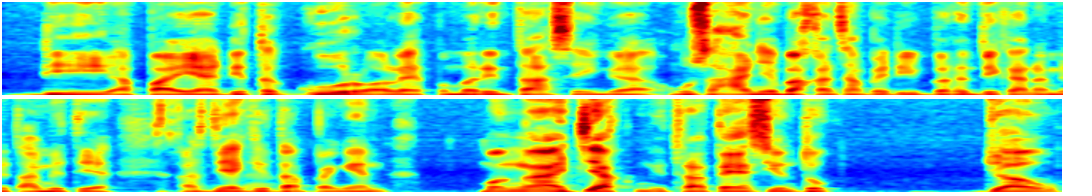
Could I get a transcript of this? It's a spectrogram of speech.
di apa ya ditegur oleh pemerintah sehingga usahanya bahkan sampai diberhentikan amit-amit ya. Artinya kita pengen mengajak mitra TSI untuk jauh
